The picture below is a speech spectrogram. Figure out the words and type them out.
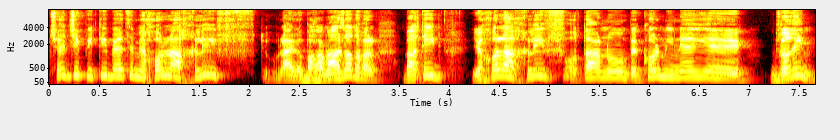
צ'אט GPT בעצם יכול להחליף, אולי לא ברמה הזאת, אבל בעתיד יכול להחליף אותנו בכל מיני uh, דברים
